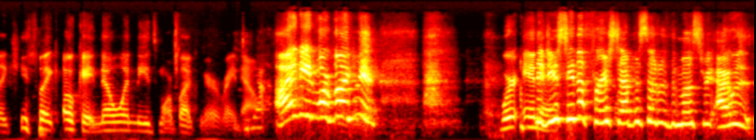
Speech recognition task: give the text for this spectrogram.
Like he's like, okay, no one needs more Black Mirror right now. Yeah. I need more Black Mirror. We're in Did it. you see the first episode of the most? Re- I was.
